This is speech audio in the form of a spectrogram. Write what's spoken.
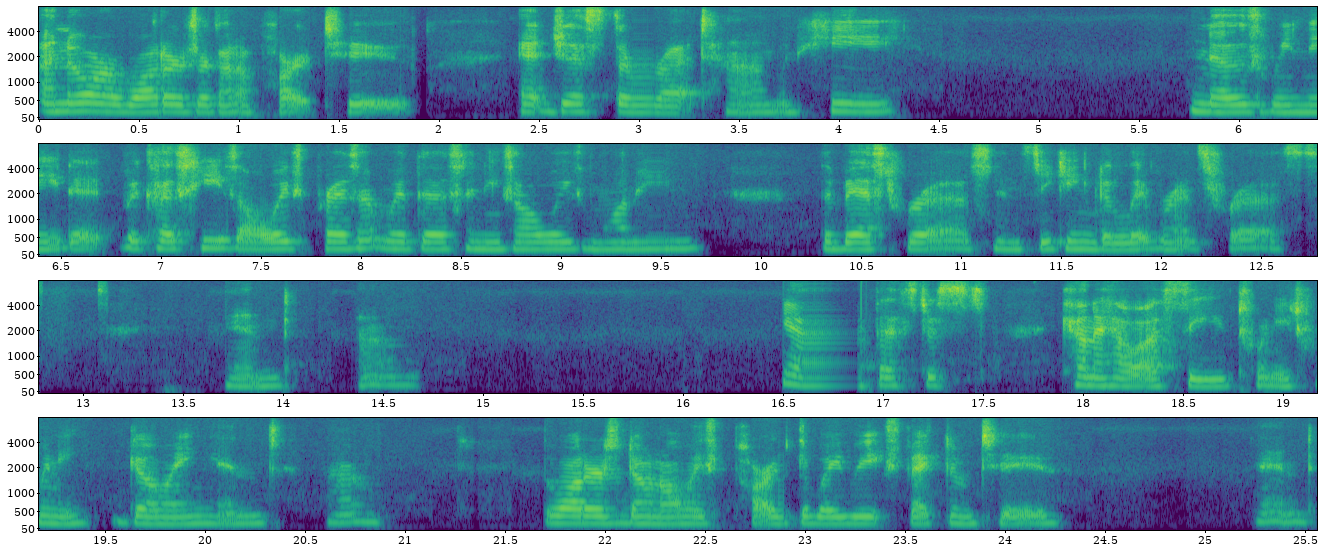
I know our waters are going to part too at just the right time when He knows we need it because He's always present with us and He's always wanting the best for us and seeking deliverance for us. And um, yeah, that's just kind of how I see 2020 going. And um, the waters don't always part the way we expect them to. And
